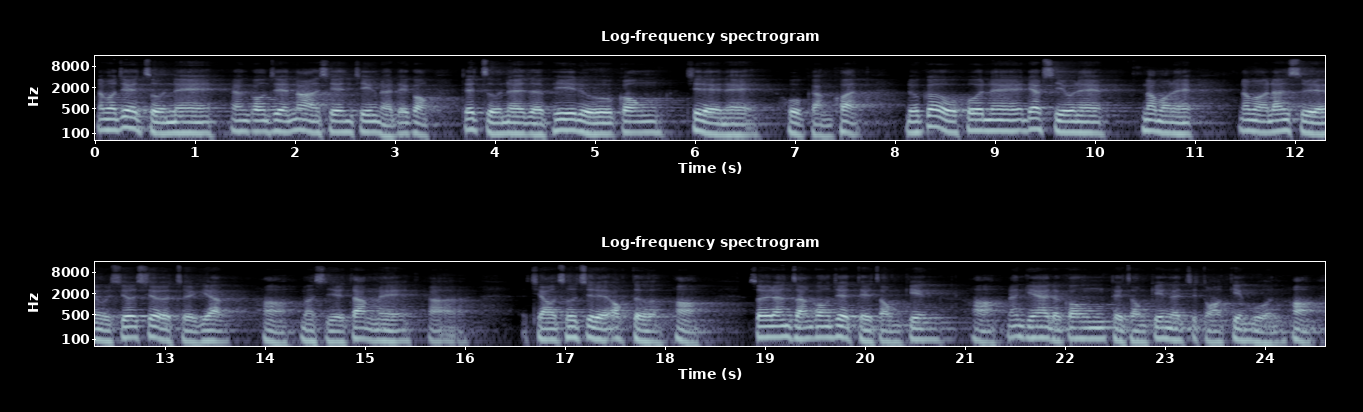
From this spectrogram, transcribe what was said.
那么这个船呢，咱讲这个《那仙经》来底讲，这船呢就譬如讲这个呢，有共款。如果有分呢，接受呢，那么呢，那么咱虽然有小小的罪业。哈，嘛是会当呢啊，超出这个恶道哈。所以咱昨讲这个地藏经哈，咱今日就讲地藏经的这段经文哈。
